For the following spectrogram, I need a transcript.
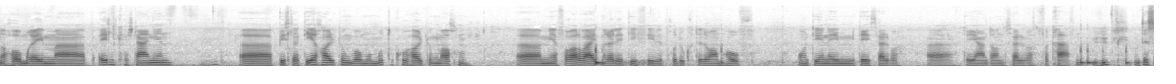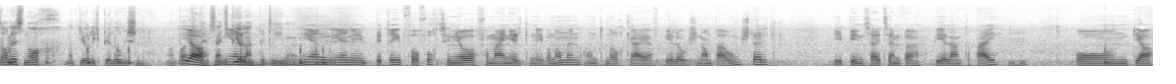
dann haben wir eben äh, Edelkastanien, mhm. äh, ein bisschen Tierhaltung, wo wir Mutterkuhhaltung machen. Äh, wir verarbeiten relativ viele Produkte hier am Hof und die eben mit denen selber äh, die dann selber verkaufen. Mhm. Und das alles nach natürlich biologischen Anbau? Ja, das heißt Biolandbetrieb? Ich habe einen Betrieb vor 15 Jahren von meinen Eltern übernommen und noch gleich auf biologischen Anbau umgestellt. Ich bin seit Dezember Bioland dabei. Mhm. Und ja,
